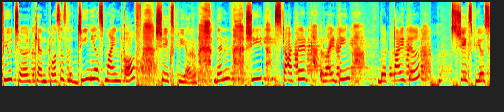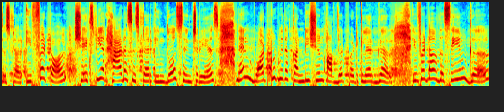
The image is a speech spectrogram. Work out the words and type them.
future can possess the genius mind of Shakespeare. Then she started writing the title Shakespeare's sister. If at all Shakespeare had a sister in those centuries, then what could be the condition of that particular girl? If at all the same girl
